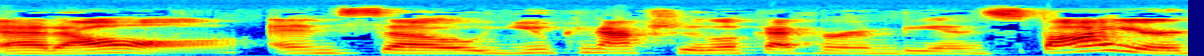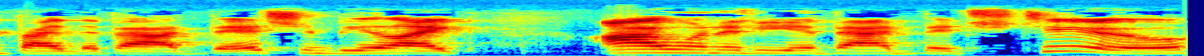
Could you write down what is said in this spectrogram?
at all. And so you can actually look at her and be inspired by the bad bitch and be like, I want to be a bad bitch too.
